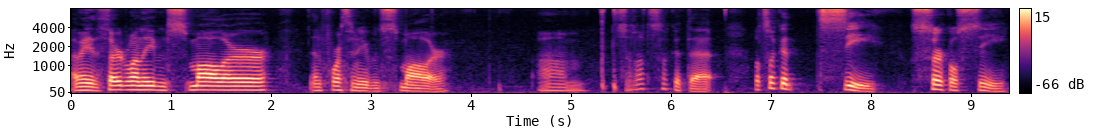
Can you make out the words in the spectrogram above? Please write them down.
I made the third one even smaller, and fourth one even smaller. Um, so let's look at that. Let's look at C, circle C,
